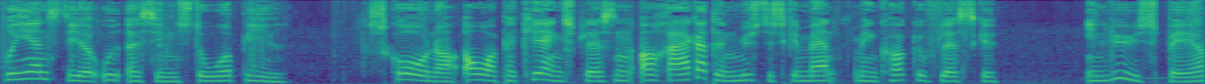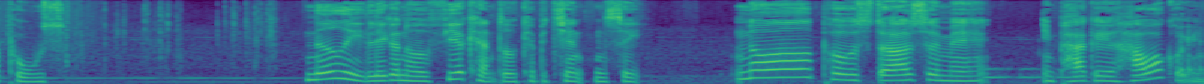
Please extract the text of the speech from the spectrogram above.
Brian stiger ud af sin store bil, skråner over parkeringspladsen og rækker den mystiske mand med en kokjoflaske en lys bærepose. Nede i ligger noget firkantet, kan betjenten se. Noget på størrelse med en pakke havregryn.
